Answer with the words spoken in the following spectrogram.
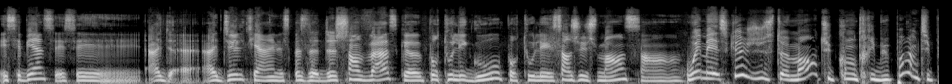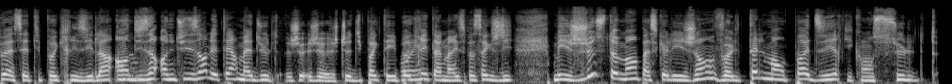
et c'est bien, c'est c'est ad- adulte, il y a une espèce de, de champ vaste pour tous les goûts, pour tous les, sans jugement, sans... Oui, mais est-ce que justement tu contribues pas un petit peu à cette hypocrisie-là en disant, en utilisant le terme adulte? Je, je, je te dis pas que t'es hypocrite, Anne-Marie, c'est pas ça que je dis. Mais justement parce que les gens veulent tellement pas dire qu'ils consultent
